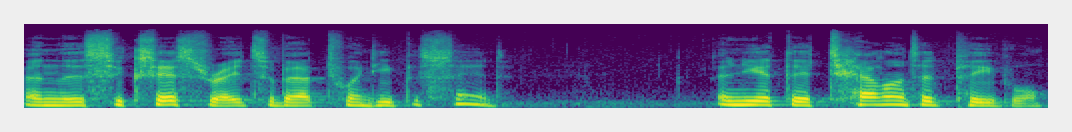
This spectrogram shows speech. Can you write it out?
and the success rate's about 20%. And yet they're talented people,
